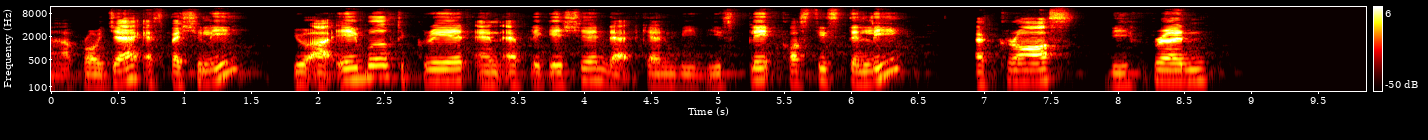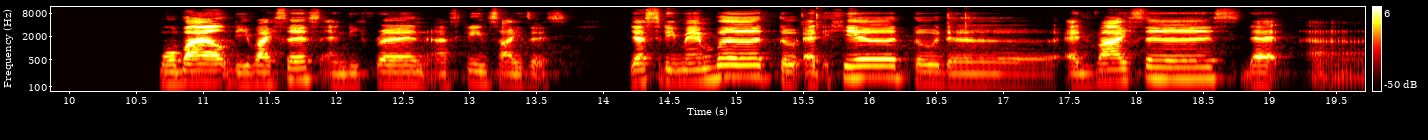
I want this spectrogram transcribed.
uh, project especially, you are able to create an application that can be displayed consistently across different mobile devices and different uh, screen sizes. Just remember to adhere to the advices that uh,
